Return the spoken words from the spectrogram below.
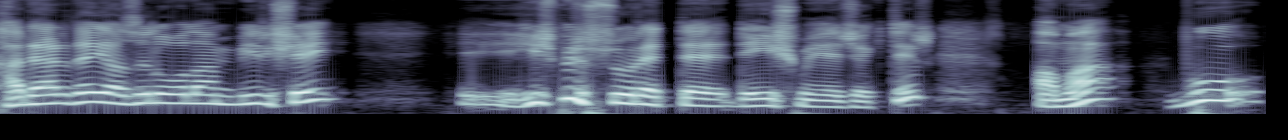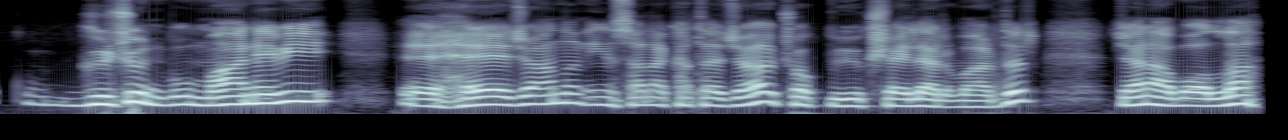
kaderde yazılı olan bir şey e, hiçbir surette değişmeyecektir. Ama bu gücün, bu manevi e, heyecanın insana katacağı çok büyük şeyler vardır. Cenab-ı Allah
